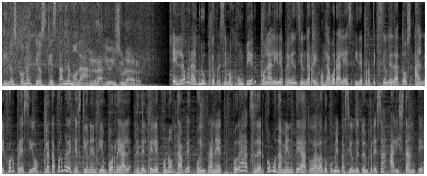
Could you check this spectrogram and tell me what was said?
y los comercios que están de moda. Radio Insular. En Laboral Group te ofrecemos cumplir con la Ley de Prevención de Riesgos Laborales y de Protección de Datos al mejor precio. Plataforma de gestión en tiempo real desde el teléfono, tablet o intranet. Podrás acceder cómodamente a toda la documentación de tu empresa al instante.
